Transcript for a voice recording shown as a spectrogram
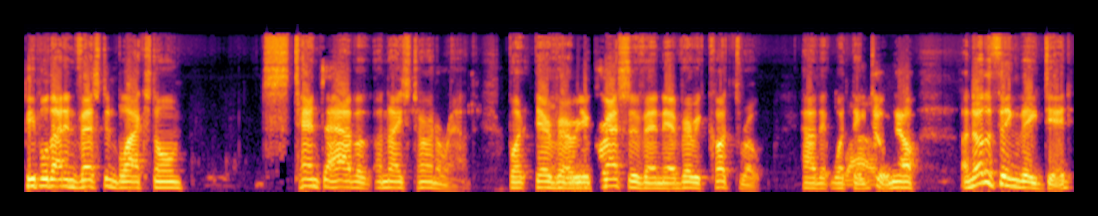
people that invest in Blackstone tend to have a, a nice turnaround, but they're mm-hmm. very aggressive and they're very cutthroat. How that what Wow. they do now. Another thing they did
